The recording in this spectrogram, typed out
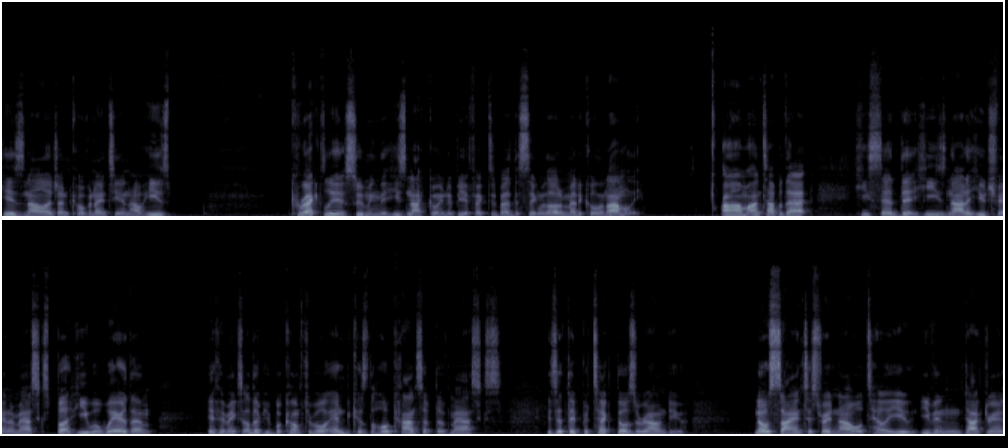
his knowledge on COVID 19 and how he's correctly assuming that he's not going to be affected by this thing without a medical anomaly. Um, on top of that, he said that he's not a huge fan of masks, but he will wear them if it makes other people comfortable and because the whole concept of masks is that they protect those around you. No scientist right now will tell you, even Dr.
